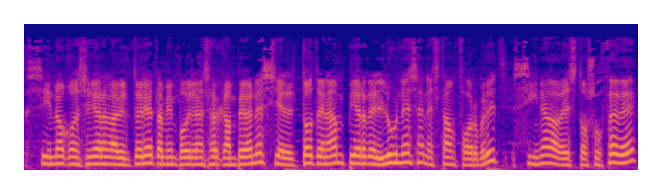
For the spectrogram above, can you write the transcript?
Si no consiguieran la victoria, también podrían ser campeones si el Tottenham pierde el lunes en Stamford Bridge. Si nada de esto sucede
